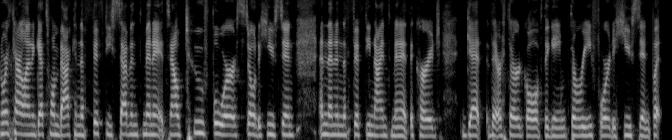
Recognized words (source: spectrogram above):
North Carolina gets one back in the 57th minute. It's now 2 4 still to Houston. And then in the 59th minute, the Courage get their third goal of the game, 3 4 to Houston. But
